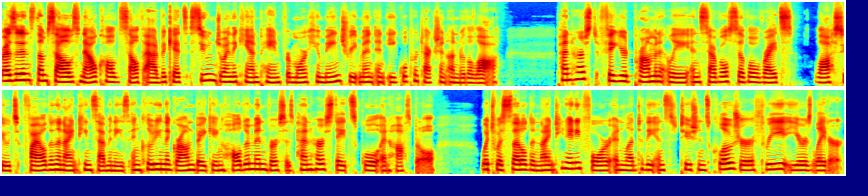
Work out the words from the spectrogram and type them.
Residents themselves, now called self advocates, soon joined the campaign for more humane treatment and equal protection under the law. Pennhurst figured prominently in several civil rights lawsuits filed in the 1970s, including the groundbreaking Halderman versus Pennhurst State School and Hospital, which was settled in 1984 and led to the institution's closure three years later.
